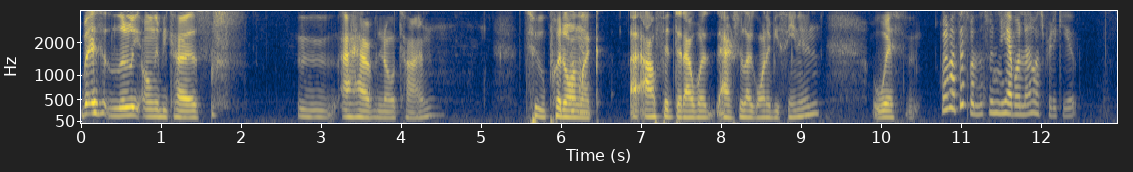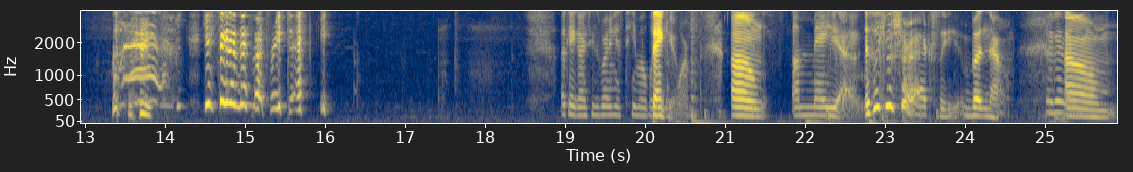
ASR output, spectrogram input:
but it's literally only because I have no time to put on Okay. like an outfit that I would actually like want to be seen in. With What about this one? This one you have on now is pretty cute. You're seen in this every day. Okay, guys, he's wearing his T-Mobile Thank you. uniform. um, Amazing. yeah, it's a cute shirt actually, but no. It is. Um,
